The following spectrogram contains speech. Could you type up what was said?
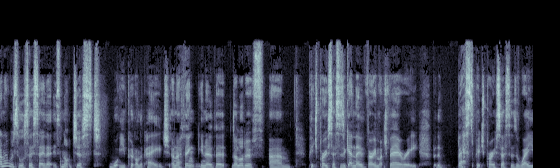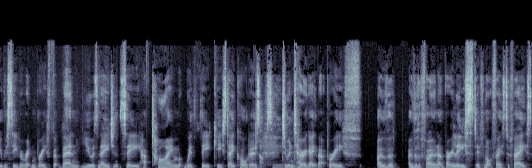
And I would also say that it's not just what you put on the page. And I think, you know, the, a lot of um, pitch processes, again, they very much vary, but the best pitch processes are where you receive a written brief, but then you as an agency have time with the key stakeholders Absolutely. to interrogate that brief over over the phone at the very least, if not face to face.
